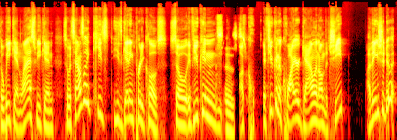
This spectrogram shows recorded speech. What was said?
the weekend last weekend. So it sounds like he's he's getting pretty close. So if you can This is- acqu- if you can acquire Gallen on the cheap, I think you should do it.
